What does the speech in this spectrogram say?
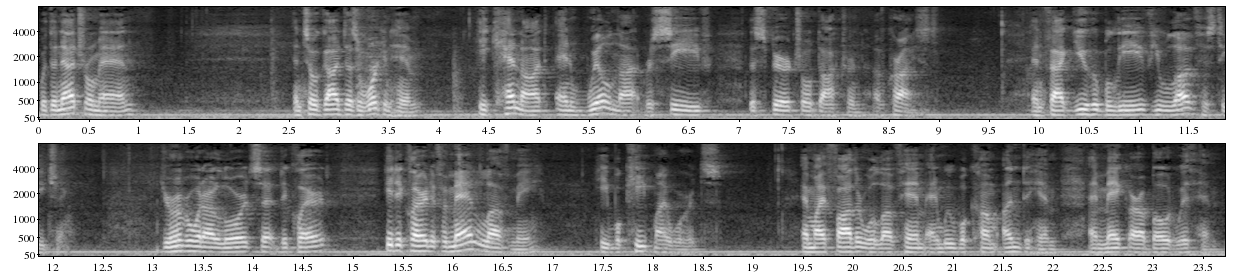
With the natural man, until God does a work in him, he cannot and will not receive the spiritual doctrine of Christ. In fact, you who believe, you love his teaching. Do you remember what our Lord said, declared? He declared, If a man love me, he will keep my words. And my Father will love him, and we will come unto him, and make our abode with him.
